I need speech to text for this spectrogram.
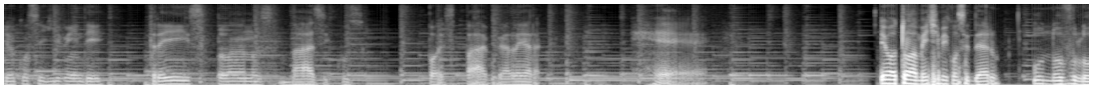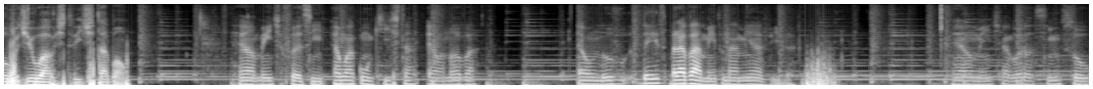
e eu consegui vender três planos básicos pós-pago, galera. É... Eu atualmente me considero o novo lobo de Wall Street, tá bom? Realmente foi assim, é uma conquista, é uma nova é um novo desbravamento na minha vida. Realmente agora sim sou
